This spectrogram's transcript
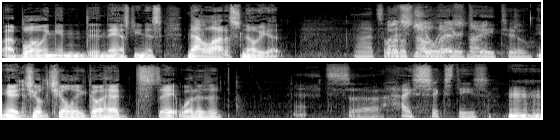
uh, blowing and uh, nastiness. Not a lot of snow yet. Uh, it's a But little snowed chilly last here night. today too. Yeah, chill, chilly. Go ahead. State. What is it? It's uh, high 60s. Mm-hmm.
